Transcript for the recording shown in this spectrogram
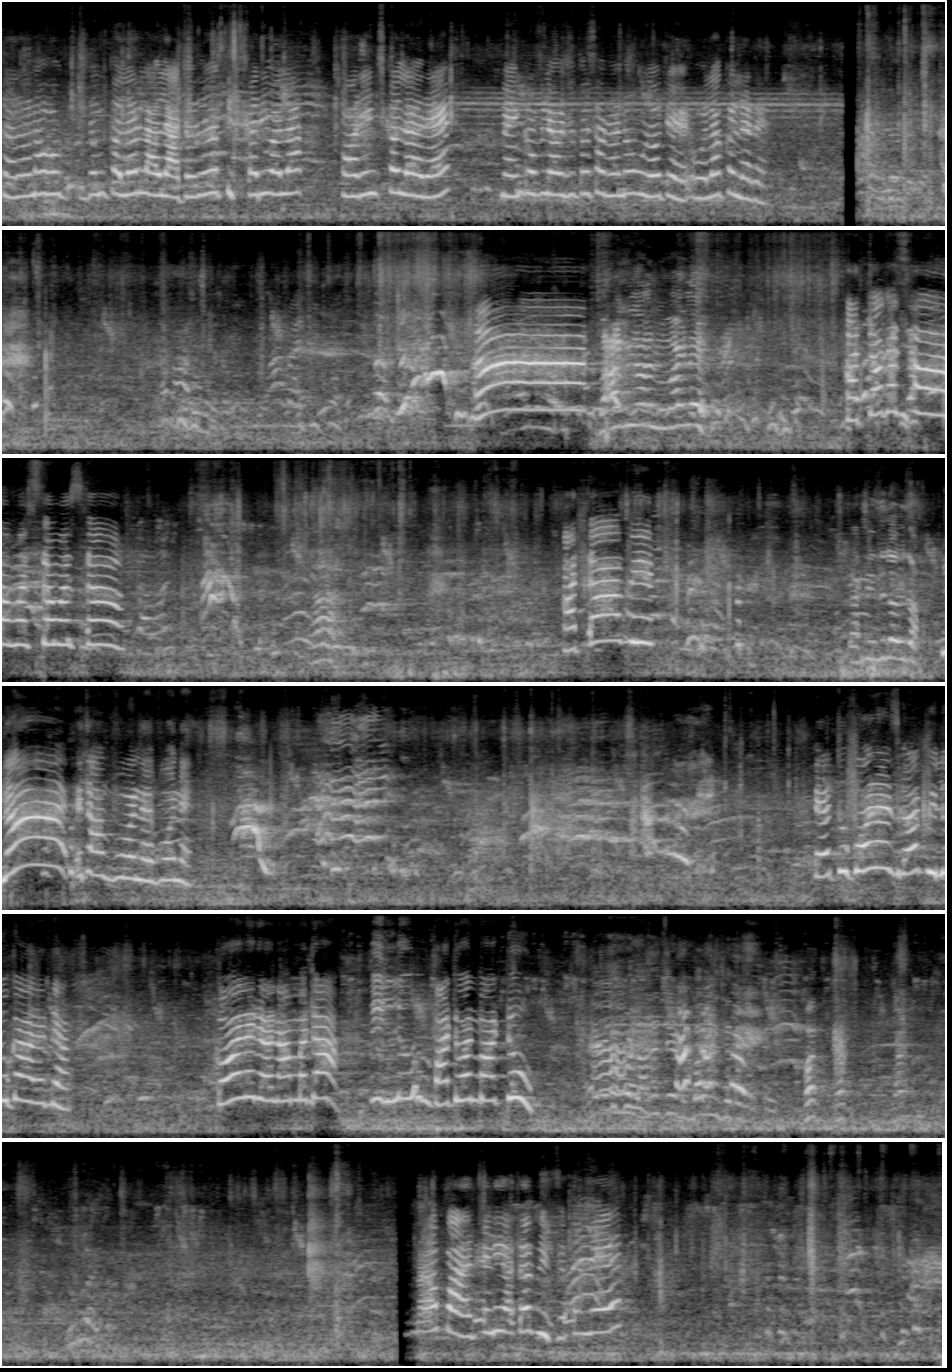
सर्वांना हो- एकदम कलर लावला. आता तर पिचकारीवाला ऑरेंज कलर आहे. मँगो फ्लेवरचा तो सर्वांना उडवते. ओला कलर आहे. आता कसं? मस्त मस्त. आता मी टॅक्सी दिला विजा नाही इथं फोन आहे फोन आहे ए तू कोण आहेस ग पिलू का आला त्या कोण आहे त्या नाम बता पिल्लू पार्ट वन पार्ट टू ना पाण्याने आता भिजवले कोणताही बँक कलर पूरा बँक होती हा वास पण नाही बदल काय आज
